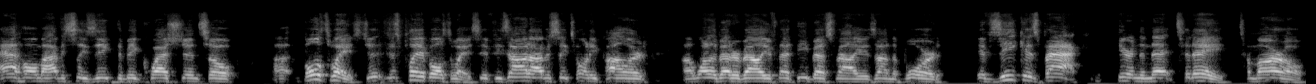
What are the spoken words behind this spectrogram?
at home. Obviously, Zeke, the big question. So uh, both ways. Just, just play it both ways. If he's out, obviously Tony Pollard, uh, one of the better value, if not the best value, is on the board. If Zeke is back here in the net today, tomorrow,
